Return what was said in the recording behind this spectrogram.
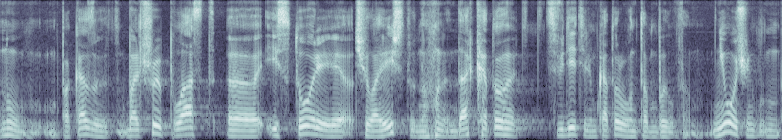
ну, показывает большой пласт э, истории человечества, ну, да, который, свидетелем которого он там был. Там, не очень,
